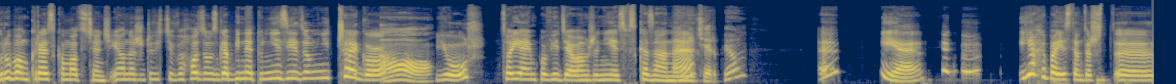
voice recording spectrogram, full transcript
grubą kreską odciąć i one rzeczywiście wychodzą z gabinetu, nie zjedzą niczego O, już, co ja im powiedziałam, że nie jest a wskazane. nie cierpią? Nie, jakby ja chyba jestem też e,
